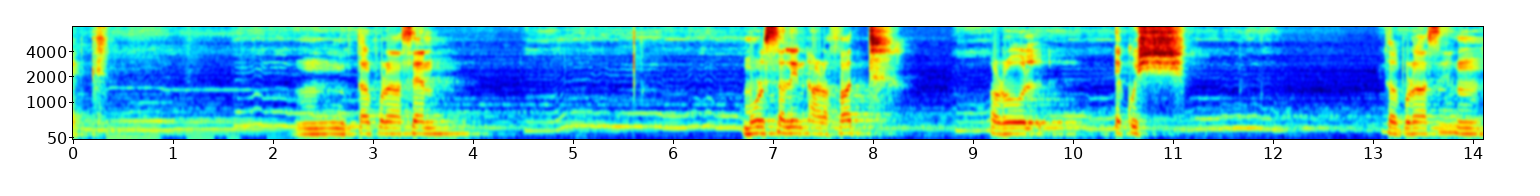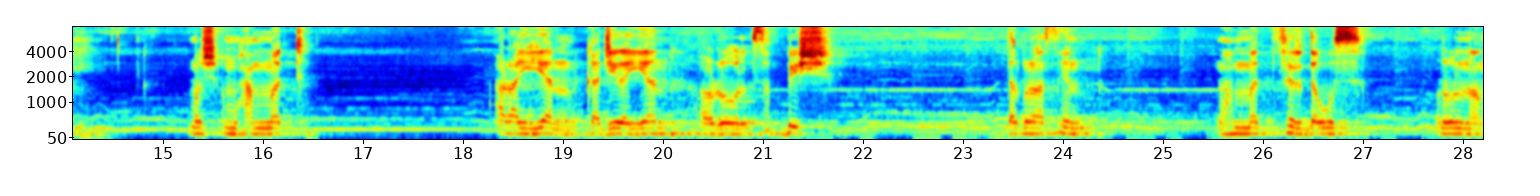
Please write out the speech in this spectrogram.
এক। তারপরে আছেন মুরসালিন আরাফাত, রোল একুশ। তারপরে আছেন মুহাম্মদ রাইয়ান কাজী রাইয়ান রোল ছাব্বিশ। তারপর আছেন মোহাম্মদ ফিরদাউস, রোল নং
